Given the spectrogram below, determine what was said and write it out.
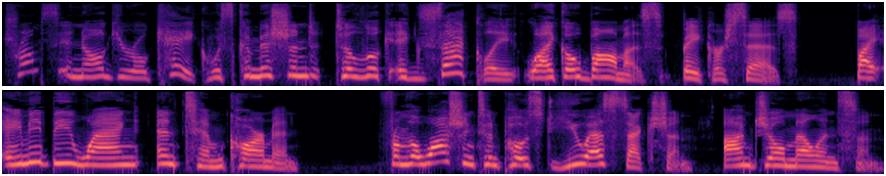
Trump's inaugural cake was commissioned to look exactly like Obama's, Baker says, by Amy B. Wang and Tim Carman, From the Washington Post U.S. section, I'm Jill Melancon.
